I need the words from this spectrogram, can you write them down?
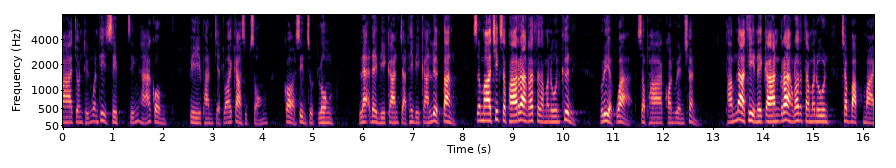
มาจนถึงวันที่ 10 สิงหาคม ปี 1792 ก็สิ้นสุดลง และได้มีการจัดให้มีการเลือกตั้ง สมาชิกสภาร่างรัฐธรรมนูญขึ้น เรียกว่าสภาคอนเวนชั่น ทำหน้าที่ในการร่างรัฐธรรมนูญ ฉบับใหม่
